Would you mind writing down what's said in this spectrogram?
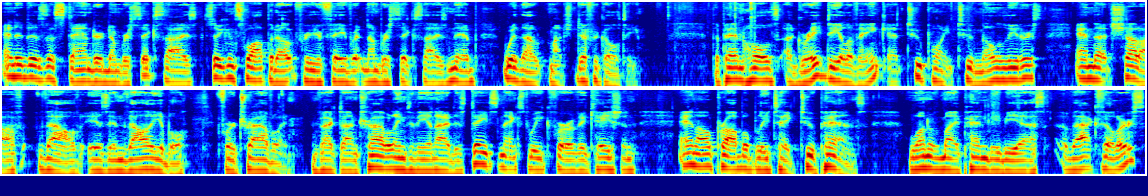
and it is a standard number six size so you can swap it out for your favorite number six size nib without much difficulty. The pen holds a great deal of ink at 2.2 milliliters and that shutoff valve is invaluable for traveling. In fact, I'm traveling to the United States next week for a vacation and I'll probably take two pens one of my Pen BBS vac fillers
